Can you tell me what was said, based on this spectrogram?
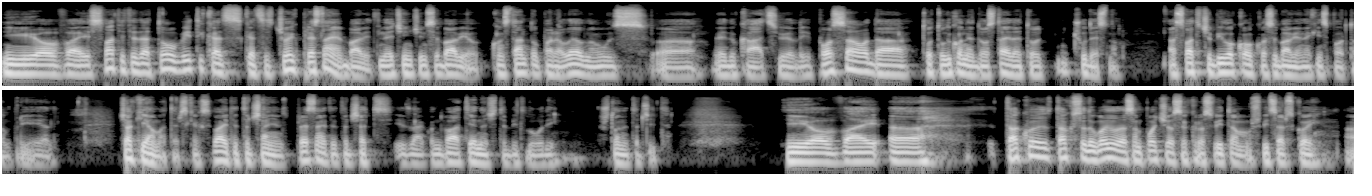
I ovaj, shvatite da to u biti kad, kad se čovjek prestane baviti nečim čim se bavio konstantno paralelno uz uh, edukaciju ili posao, da to toliko nedostaje da je to čudesno. A shvatit će bilo ko ko se bavio nekim sportom prije. Jel? Čak i amaterski. Ako se bavite trčanjem, prestanete trčati i nakon dva tjedna ćete biti ludi. Što ne trčite? I ovaj, uh, tako, tako se dogodilo da sam počeo sa crossfitom u Švicarskoj uh,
